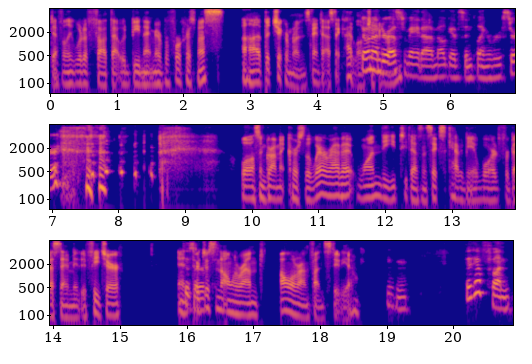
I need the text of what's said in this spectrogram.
Definitely would have thought that would be Nightmare Before Christmas. Uh, but Chicken Run is fantastic. I love Don't Chicken underestimate uh, Mel Gibson playing a rooster. Wallace and Gromit Curse of the Were-Rabbit won the 2006 Academy Award for Best Animated Feature. And they're just an all-around all-around fun studio. hmm They have fun.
